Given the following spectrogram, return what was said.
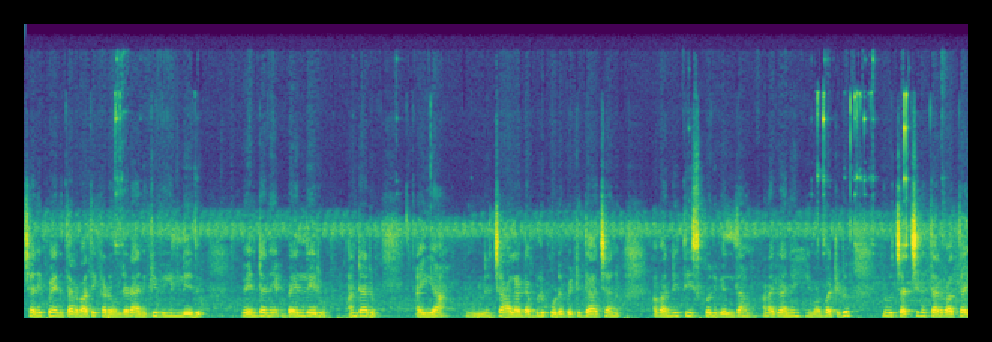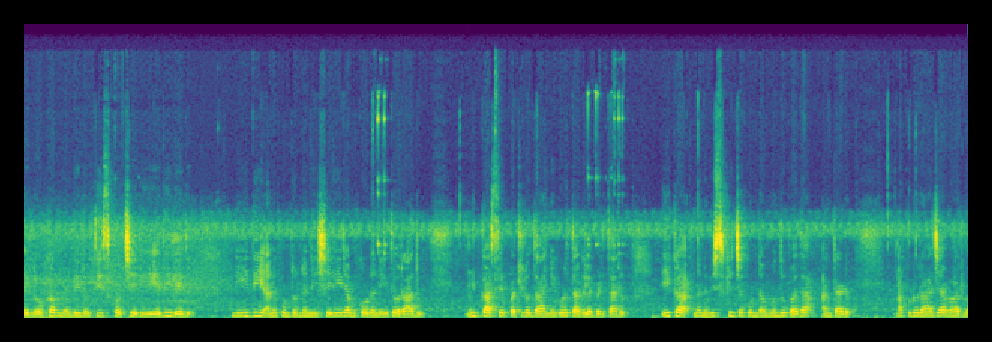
చనిపోయిన తర్వాత ఇక్కడ ఉండడానికి వీలు లేదు. వెంటనే బయలుదేరు అంటారు. అయ్యా చాలా డబ్బులు కూడబెట్టి దాచాను. అవన్నీ తీసుకొని వెళ్దాం అనగానే హిమభట్టుడు నువ్వు చచ్చిన తర్వాత ఈ లోకం నుండి నువ్వు తీసుకొచ్చేది ఏదీ లేదు. నీది అనుకుంటున్న నీ శరీరం కూడా నీతో రాదు. ఇంకాసేపట్లో దాన్ని కూడా తగలబెడతారు. ఇక నన్ను విసిగించకుండా ముందు పద అంటాడు. అప్పుడు రాజావర్మ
